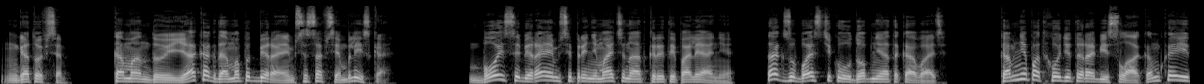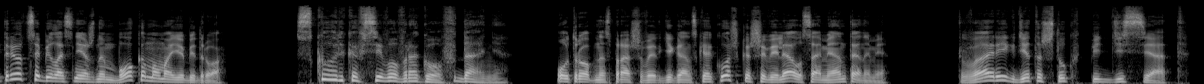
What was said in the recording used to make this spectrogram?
«Готовься». Командую я, когда мы подбираемся совсем близко. Бой собираемся принимать на открытой поляне. Так зубастику удобнее атаковать. Ко мне подходит Ираби с лакомкой и трется белоснежным боком о мое бедро. «Сколько всего врагов, Даня?» Утробно спрашивает гигантская кошка, шевеля усами-антеннами. «Тварей где-то штук пятьдесят».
